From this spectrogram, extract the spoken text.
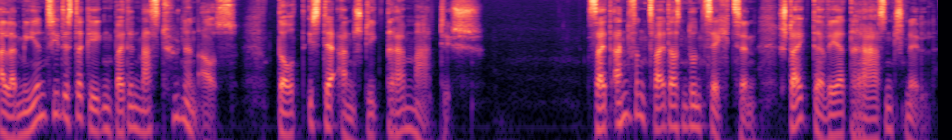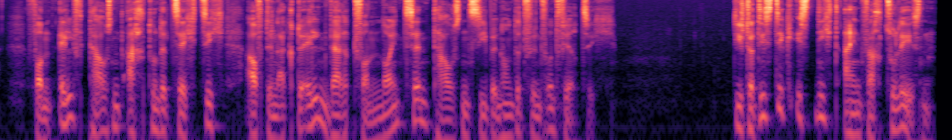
Alarmierend sieht es dagegen bei den Masthühnern aus. Dort ist der Anstieg dramatisch. Seit Anfang 2016 steigt der Wert rasend schnell von 11.860 auf den aktuellen Wert von 19.745. Die Statistik ist nicht einfach zu lesen.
